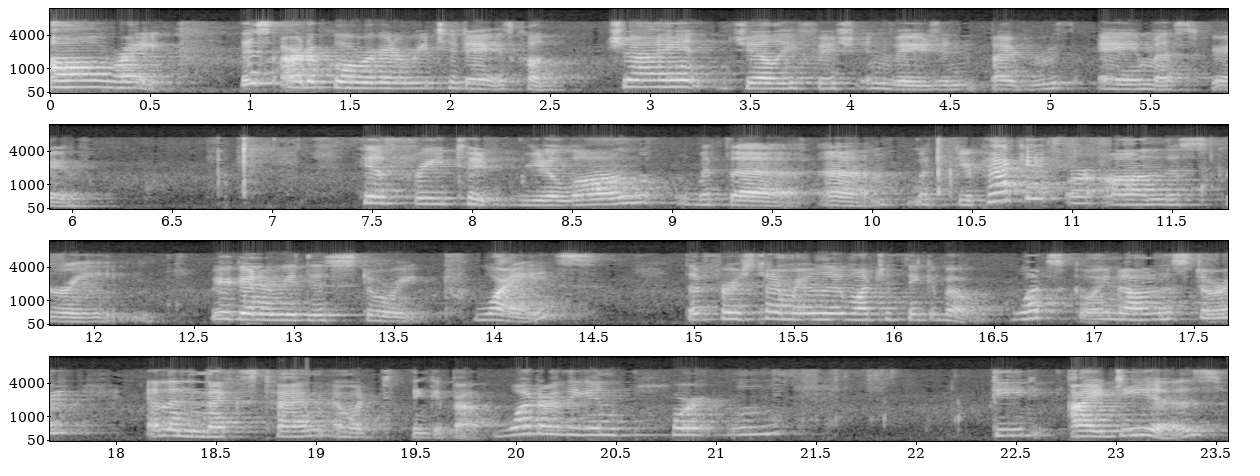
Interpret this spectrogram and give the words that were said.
All right, this article we're going to read today is called Giant Jellyfish Invasion by Ruth A. Musgrave. Feel free to read along with, the, um, with your packet or on the screen. We're going to read this story twice. The first time I really want to think about what's going on in the story, and the next time I want to think about what are the important ideas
